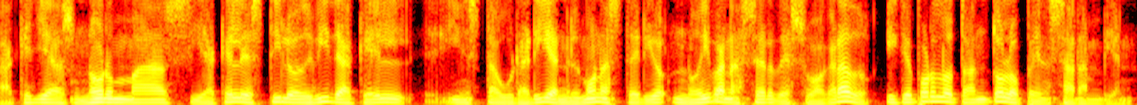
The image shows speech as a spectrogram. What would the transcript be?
aquellas normas y aquel estilo de vida que él instauraría en el monasterio no iban a ser de su agrado y que por lo tanto lo pensaran bien.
